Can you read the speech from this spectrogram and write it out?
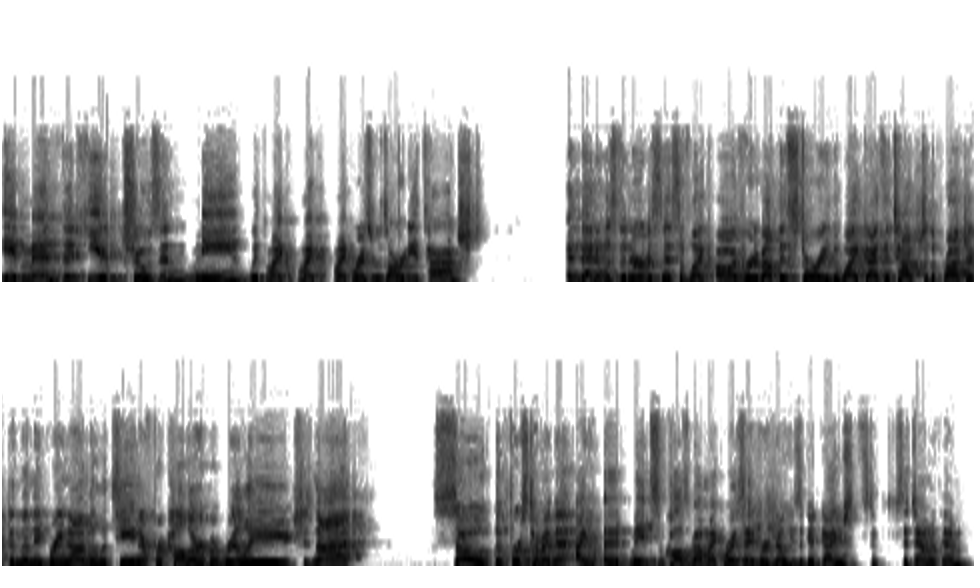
it meant that he had chosen me with Mike. Mike, Mike Royce was already attached. And then it was the nervousness of like, oh, I've heard about this story. The white guy's attached to the project, and then they bring on the Latina for color, but really she's not. So the first time I met, I had made some calls about Mike Royce. I had heard, no, he's a good guy. You should sit down with him.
